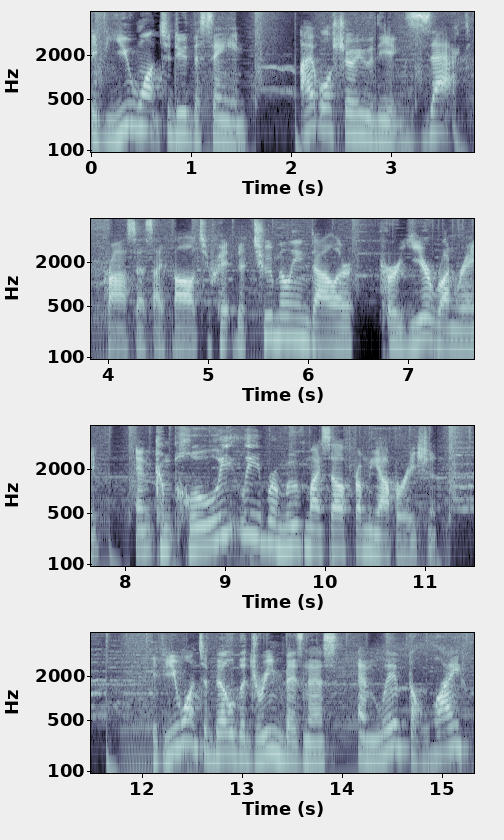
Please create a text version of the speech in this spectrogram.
If you want to do the same, I will show you the exact process I followed to hit the $2 million per year run rate and completely remove myself from the operation. If you want to build the dream business and live the life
